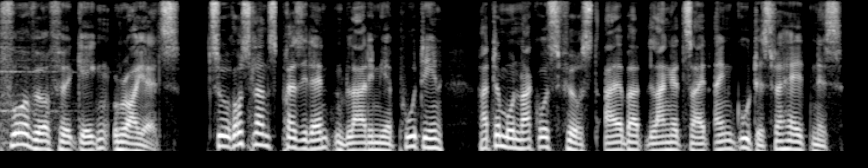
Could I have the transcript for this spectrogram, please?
Vorwürfe gegen Royals. Zu Russlands Präsidenten Wladimir Putin hatte Monacos Fürst Albert lange Zeit ein gutes Verhältnis.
